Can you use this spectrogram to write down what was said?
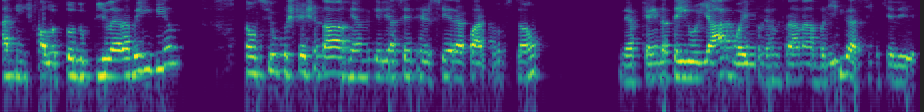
a gente falou que todo pila era bem-vindo, então se o Bochecha estava vendo que ele ia ser terceira, quarta opção, né? Porque ainda tem o Iago aí para entrar na briga assim que ele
